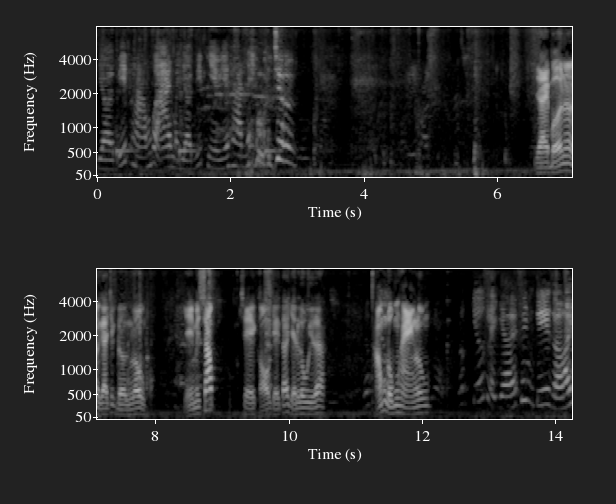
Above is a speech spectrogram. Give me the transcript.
Giờ bếp ha không có ai mà giờ bếp nhiều vậy ha anh em chơi vài bữa nữa ra chất đường luôn. Vậy mới sốc. Xe cộ chạy tới chạy lui đó. Không đụng hàng luôn giờ ở phía bên kia rồi.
